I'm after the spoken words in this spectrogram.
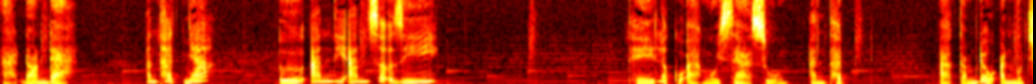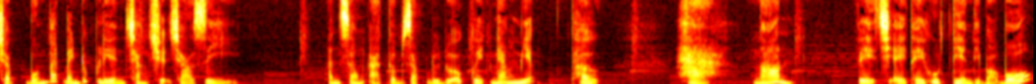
Ả đon đả, Ăn thật nhá. Ừ ăn thì ăn sợ gì? Thế là cô ả ngồi xả xuống Ăn thật. Ả cắm đầu ăn một chập bốn bát bánh đúc liền Chẳng chuyện trò gì. Ăn xong ả cầm dọc đôi đũa quệt ngang miệng, Thở. Hà, ngon. Về chị ấy thấy hụt tiền thì bỏ bố.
